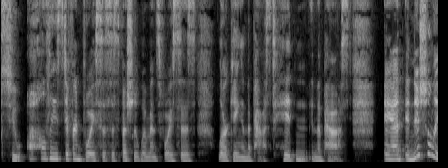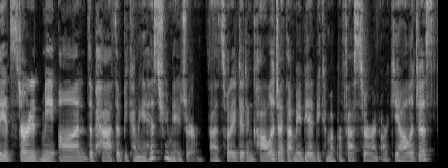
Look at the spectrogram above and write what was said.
to all these different voices, especially women's voices lurking in the past, hidden in the past. And initially, it started me on the path of becoming a history major. That's what I did in college. I thought maybe I'd become a professor, an archaeologist.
